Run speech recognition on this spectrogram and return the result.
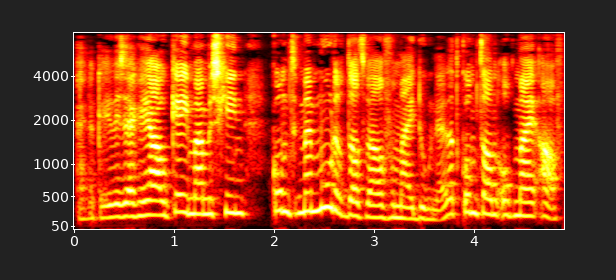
En dan kun je weer zeggen, ja oké, maar misschien komt mijn moeder dat wel voor mij doen. Hè? Dat komt dan op mij af.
